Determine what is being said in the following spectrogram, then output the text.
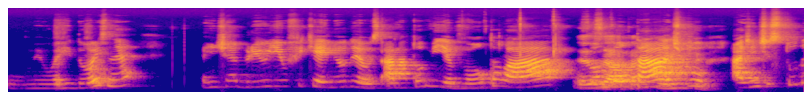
o meu R2, né? A gente abriu e eu fiquei, meu Deus, anatomia, volta lá, vamos Exatamente. voltar. Tipo, a gente estuda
